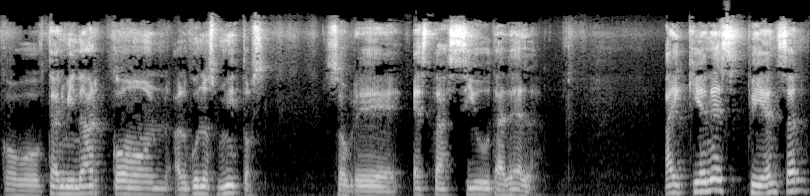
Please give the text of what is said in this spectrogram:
como terminar con algunos mitos sobre esta ciudadela. Hay quienes piensan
